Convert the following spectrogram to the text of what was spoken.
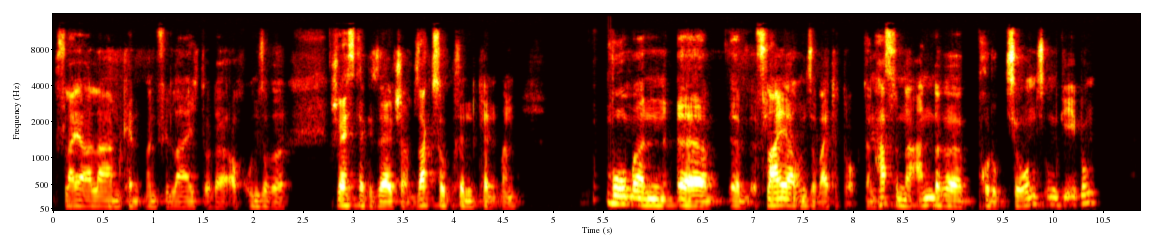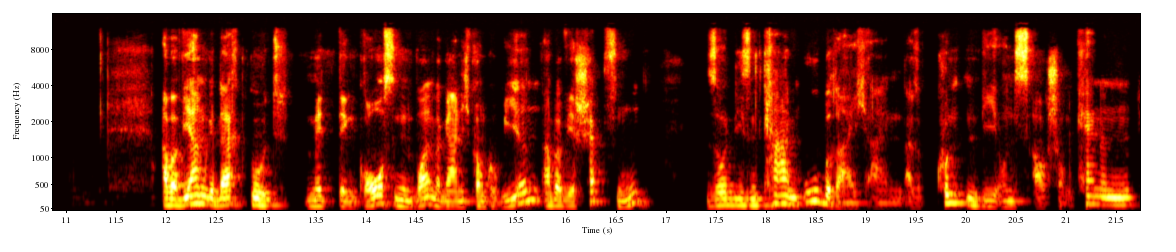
Flyer-Alarm, kennt man vielleicht, oder auch unsere Schwestergesellschaft Saxoprint kennt man, wo man äh, äh, Flyer und so weiter druckt. Dann hast du eine andere Produktionsumgebung. Aber wir haben gedacht, gut, mit den Großen wollen wir gar nicht konkurrieren, aber wir schöpfen so diesen KMU-Bereich ein, also Kunden, die uns auch schon kennen,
